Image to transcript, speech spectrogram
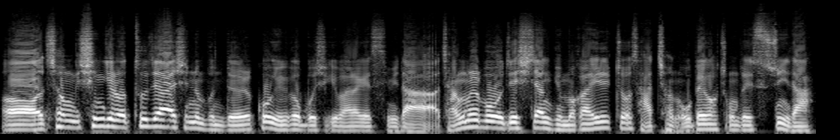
어, 청, 신기로 투자하시는 분들 꼭 읽어보시기 바라겠습니다. 작물보호제 시장 규모가 1조 4,500억 정도의 수준이다.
